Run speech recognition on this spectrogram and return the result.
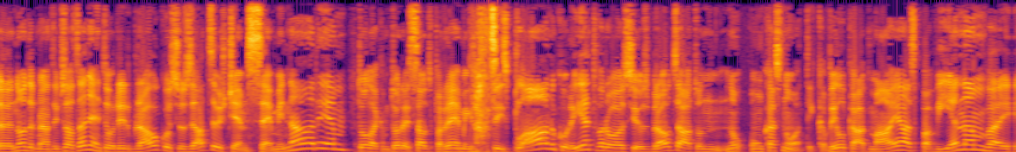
Uh, Nodarbinātības valsts aģentūra ir braukusi uz atsevišķiem semināriem. To, laikam, toreiz sauc par reemigrācijas plānu, kur ietvaros jūs braucāt un, nu, un kas notika? Vilkāt mājās pa vienam vai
